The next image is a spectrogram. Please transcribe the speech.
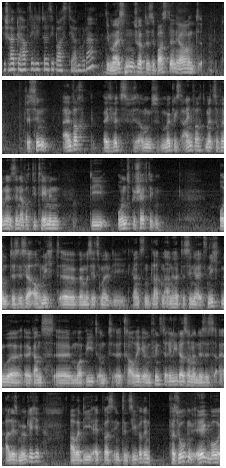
Die schreibt ja hauptsächlich der Sebastian, oder? Die meisten schreibt der Sebastian, ja. Und das sind einfach, ich würde es, um es möglichst einfach mal zu formulieren, sind einfach die Themen, die uns beschäftigen. Und das ist ja auch nicht, äh, wenn man sich jetzt mal die, die, ganzen Platten anhört, das sind ja jetzt nicht nur äh, ganz äh, morbid und traurige und finstere Lieder, sondern das ist alles Mögliche. Aber die etwas intensiveren versuchen irgendwo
